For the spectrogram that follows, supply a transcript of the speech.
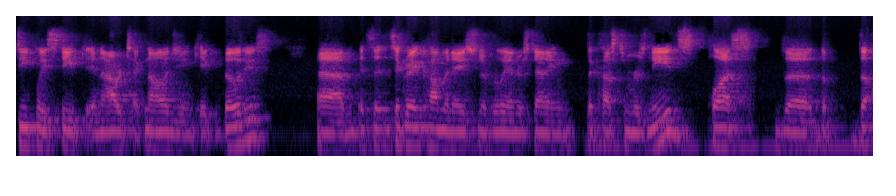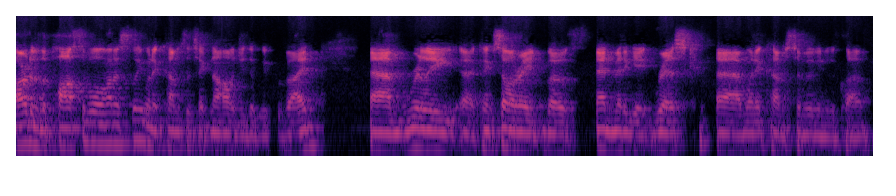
deeply steeped in our technology and capabilities. Um, it's, a, it's a great combination of really understanding the customer's needs plus the, the, the art of the possible, honestly, when it comes to technology that we provide. Um, really uh, can accelerate both and mitigate risk uh, when it comes to moving to the cloud.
